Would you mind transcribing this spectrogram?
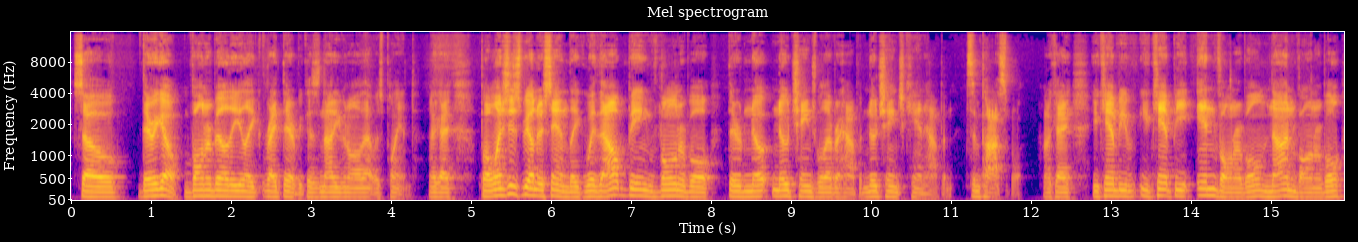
So there we go. Vulnerability, like right there, because not even all that was planned. Okay. But I want you to be understand, like without being vulnerable, there no no change will ever happen. No change can happen. It's impossible. Okay, you can't be you can't be invulnerable, non-vulnerable,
